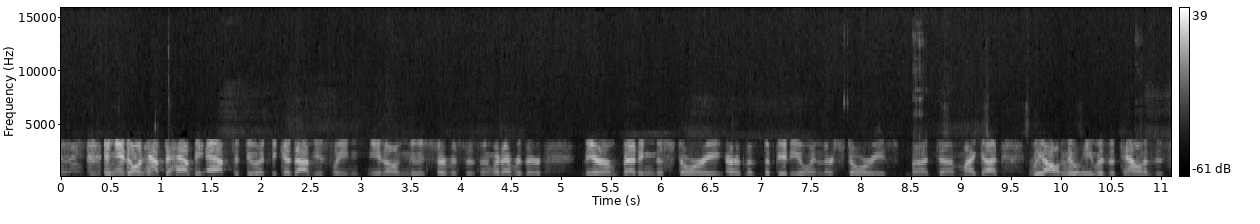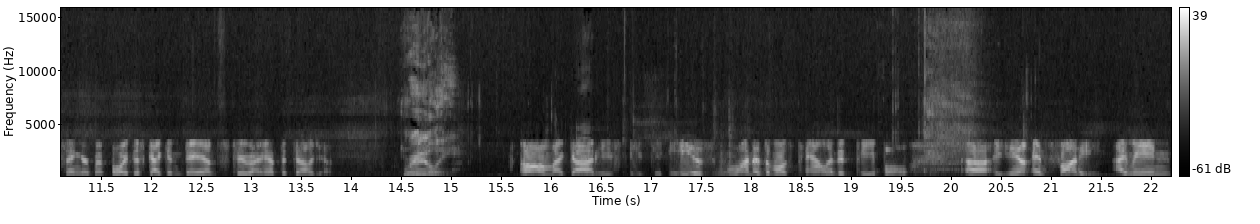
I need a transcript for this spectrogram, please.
and you don't have to have the app to do it because obviously, you know, news services and whatever they're they're embedding the story or the, the video in their stories. But uh, my God, we all knew he was a talented singer, but boy, this guy can dance too. I have to tell you. Really? Oh my God, he's he, he is one of the most talented people, uh, you know, and funny. I mean,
